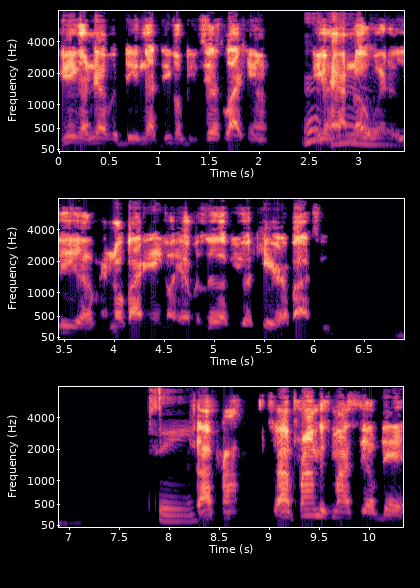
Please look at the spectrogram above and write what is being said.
You ain't gonna never be nothing. You're gonna be just like him. You gonna have nowhere to live, and nobody ain't gonna ever love you or care about you." See. So I, prom- so I promised myself that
